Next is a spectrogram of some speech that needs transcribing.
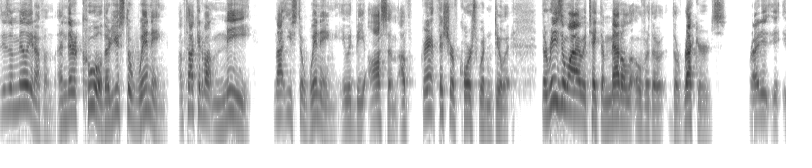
There's a million of them, and they're cool. They're used to winning. I'm talking about me, not used to winning. It would be awesome. Of Grant Fisher, of course, wouldn't do it. The reason why I would take the medal over the the records, right, i- i-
